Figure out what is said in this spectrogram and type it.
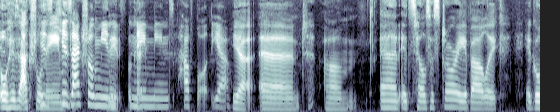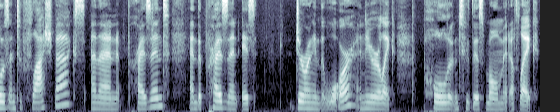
Oh, is- his actual his, name. His actual mean, name- okay. name means half blood. Yeah. Yeah, and um, and it tells a story about like it goes into flashbacks and then present, and the present is during the war, and you're like pulled into this moment of like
